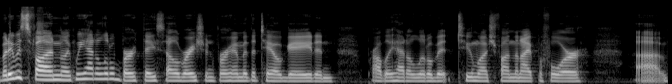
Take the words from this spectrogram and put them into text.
But it was fun. Like we had a little birthday celebration for him at the tailgate and probably had a little bit too much fun the night before. Uh,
